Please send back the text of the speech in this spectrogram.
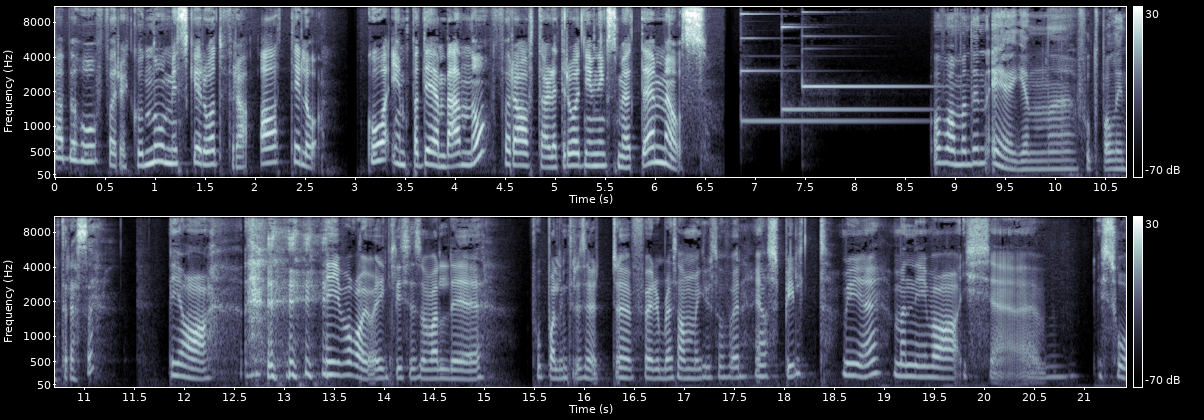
har behov for økonomiske råd fra A til Å. Gå inn på dnb.no for å avtale et rådgivningsmøte med oss. Og hva med din egen eh, fotballinteresse? Ja, jeg var jo egentlig ikke så veldig fotballinteressert eh, før jeg ble sammen med Kristoffer. Jeg har spilt mye, men jeg var ikke Jeg så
